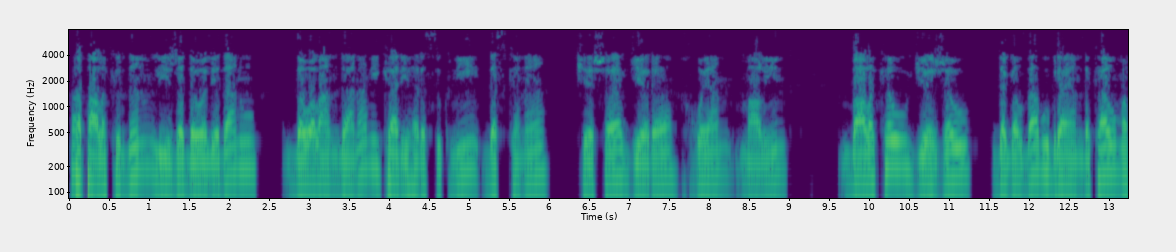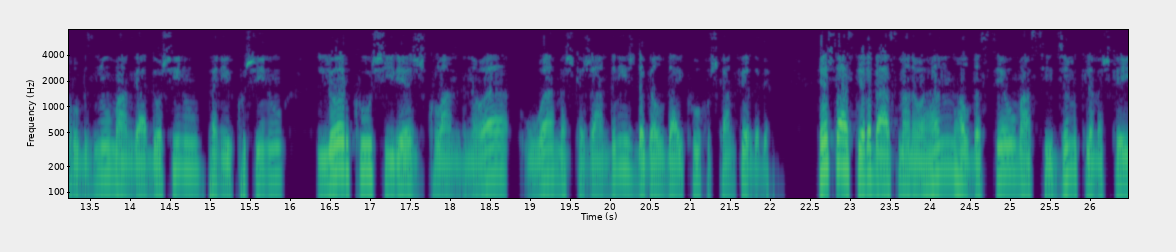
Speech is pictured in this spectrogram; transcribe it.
پەپاڵەکردن لیژە دەوە لێدان و دەوەڵاندانانی کاری هەرە سوکنی دەسکەنە کێشە گێرە خۆیان ماڵین باڵەکە و گێژە و دەگەڵ باب و برایان دەکا و مەڕ و بزن و مانگا دۆشین و پەنیر کوشین و لۆرک و شیرێژ کوڵاندنەوە و مەشکەژاندنیش دەگەڵ دایک و خوشکان فێر دەبێ هێشتا ئەستێرە بە ئاسمانەوە هەن هەڵدەستێ و ماسی جمک لە مەشکەی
